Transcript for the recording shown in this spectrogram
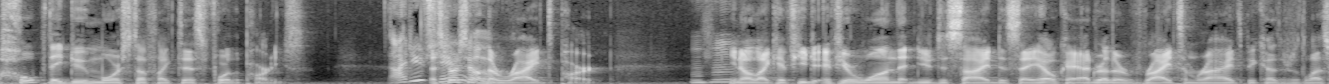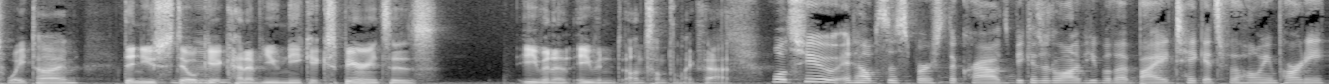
hope they do more stuff like this for the parties, I do too. especially on the rides part. Mm-hmm. You know, like if you if you're one that you decide to say, okay, I'd rather ride some rides because there's less wait time, then you still mm-hmm. get kind of unique experiences, even even on something like that. Well, too, it helps disperse the crowds because there's a lot of people that buy tickets for the Halloween party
